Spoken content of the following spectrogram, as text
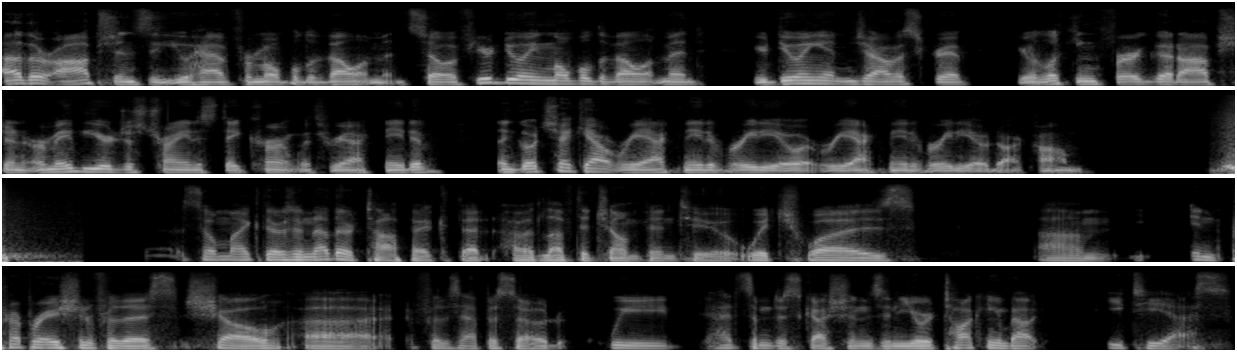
other options that you have for mobile development. So if you're doing mobile development, you're doing it in JavaScript, you're looking for a good option, or maybe you're just trying to stay current with React Native, then go check out React Native Radio at reactnativeradio.com. So, Mike, there's another topic that I would love to jump into, which was um, in preparation for this show, uh, for this episode, we had some discussions, and you were talking about ETS.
